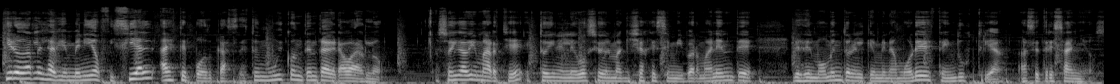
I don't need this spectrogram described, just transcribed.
Quiero darles la bienvenida oficial a este podcast. Estoy muy contenta de grabarlo. Soy Gaby Marche, estoy en el negocio del maquillaje semipermanente desde el momento en el que me enamoré de esta industria, hace tres años.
